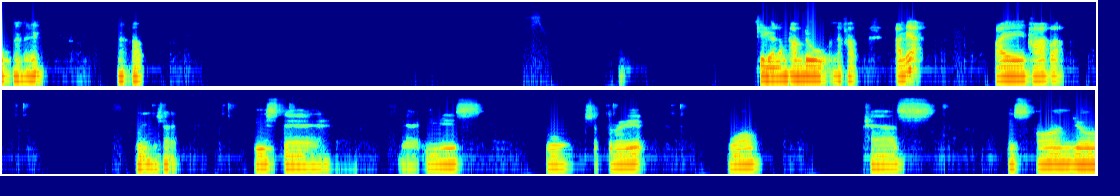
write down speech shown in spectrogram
กเห็นไหมนะครับ ที่เหลือลองทำดูนะครับ อันเนี้ย ไปพักละเฮ้ยไม่ใช่ is there there is go straight walk past is on your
